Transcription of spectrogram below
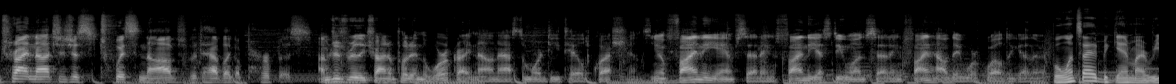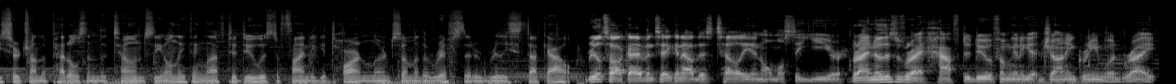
I'm trying not to just twist knobs, but to have like a purpose. I'm just really trying to put in the work right now and ask the more detailed questions. You know, find the amp settings, find the SD1 setting, find how they work well together. But once I had began my research on the pedals and the tones, the only thing left to do was to find a guitar and learn some of the riffs that had really stuck out. Real talk, I haven't taken out this Tele in almost a year, but I know this is what I have to do if I'm gonna get Jonny Greenwood right.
